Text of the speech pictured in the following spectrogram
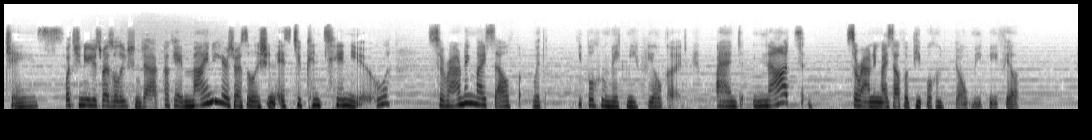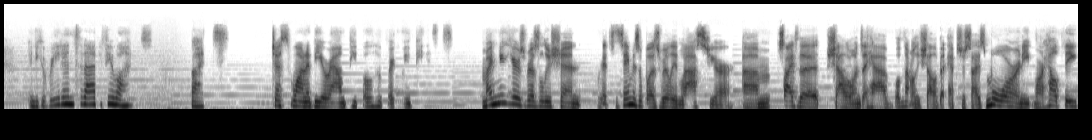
Jays. What's your New Year's resolution, Jack? Okay, my New Year's resolution is to continue surrounding myself with people who make me feel good and not surrounding myself with people who don't make me feel. And you can read into that if you want, but just want to be around people who bring me peace. My New Year's resolution, it's the same as it was really last year, um, besides the shallow ones I have, well, not really shallow, but exercise more and eat more healthy,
